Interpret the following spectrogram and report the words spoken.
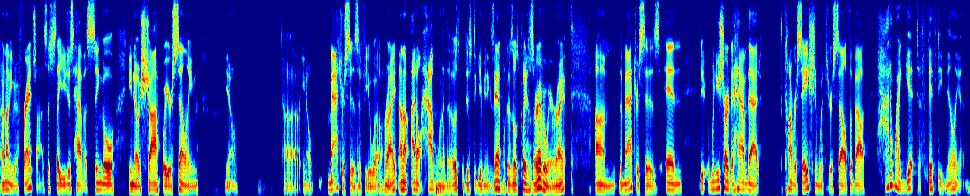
or not even a franchise let's say you just have a single you know shop where you're selling you know uh, you know mattresses if you will right? I don't, I don't have one of those but just to give you an example because those places are everywhere right? Um, the mattresses and the, when you start to have that conversation with yourself about how do i get to 50 million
